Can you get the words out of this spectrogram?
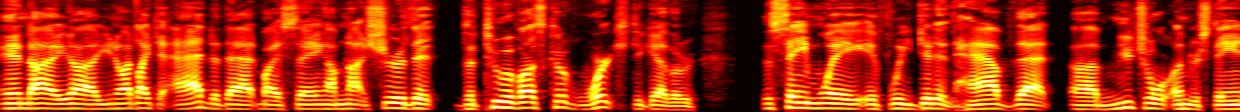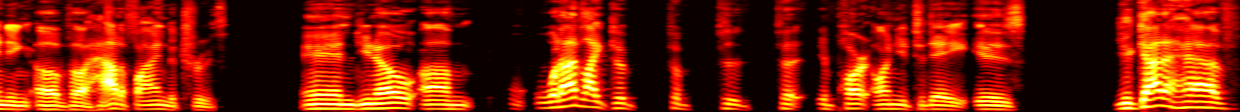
and I, uh, you know, I'd like to add to that by saying I'm not sure that the two of us could have worked together the same way if we didn't have that uh, mutual understanding of uh, how to find the truth. And you know, um, what I'd like to to to to impart on you today is you got to have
